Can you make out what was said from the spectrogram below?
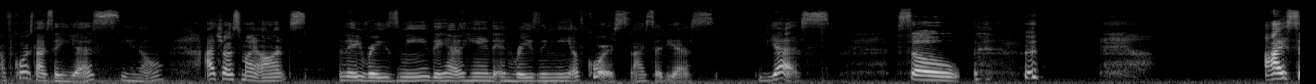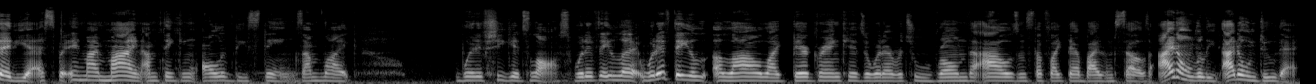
of course, I say yes. You know, I trust my aunts. They raised me. They had a hand in raising me. Of course, I said yes, yes. So. I said yes, but in my mind, I'm thinking all of these things. I'm like, what if she gets lost? What if they let what if they allow like their grandkids or whatever to roam the aisles and stuff like that by themselves? I don't really I don't do that.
